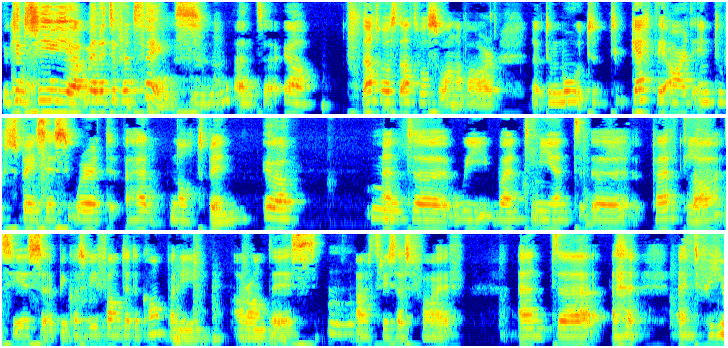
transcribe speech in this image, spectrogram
you can see uh, many different things. And uh, yeah, that was that was one of our uh, to move to, to get the art into spaces where it had not been. yeah, And uh, we went, me and uh, Perla, she is, uh, because we founded a company around this, R365, and uh, and we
